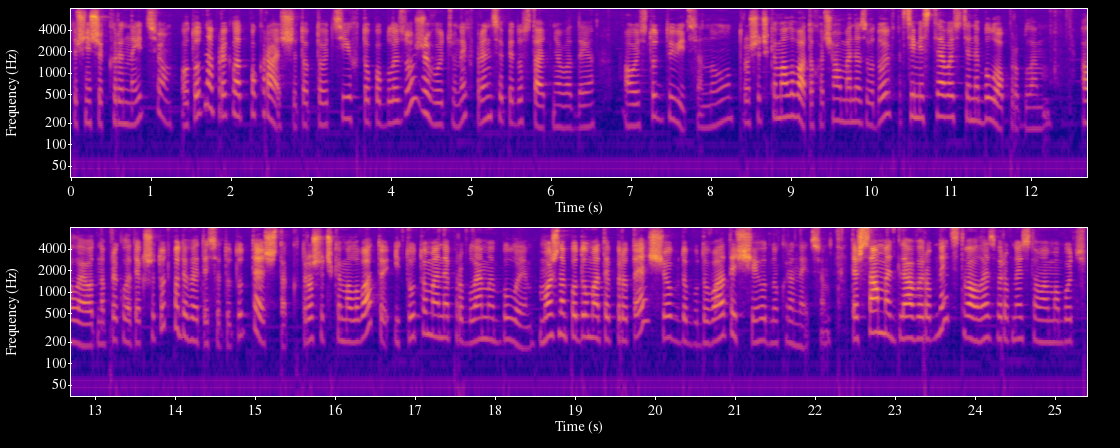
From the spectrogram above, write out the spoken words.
точніше, криницю. Отут, наприклад, покраще. Тобто, ті, хто поблизу живуть, у них, в принципі, достатньо води. А ось тут дивіться, ну трошечки маловато, хоча у мене з водою в цій місцевості не було проблем. Але, от, наприклад, якщо тут подивитися, то тут теж так трошечки маловато, і тут у мене проблеми були. Можна подумати про те, щоб добудувати ще одну краницю. Те ж саме для виробництва, але з виробництвами, мабуть.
